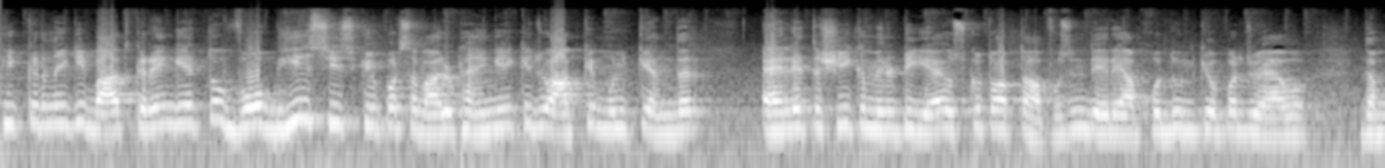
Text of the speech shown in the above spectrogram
ठीक करने की बात करेंगे तो वो भी इस चीज़ के ऊपर सवाल उठाएँगे कि जो आपके मुल्क के अंदर अहले तशी कम्युनिटी है उसको तो आप तहफ़ नहीं दे रहे आप खुद उनके ऊपर जो है वो दम,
